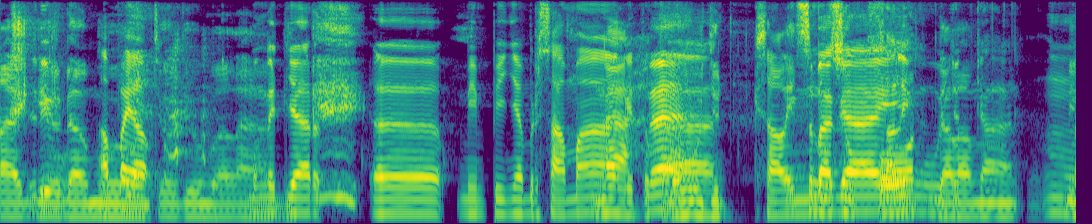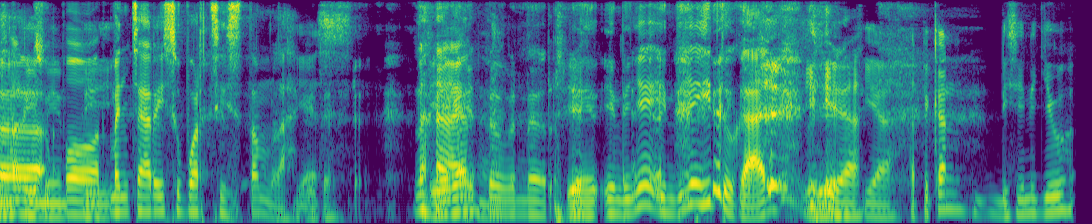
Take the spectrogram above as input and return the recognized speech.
lagi Jadi udah apa ya, muncul jumba lagi. mengejar eh, mimpinya bersama nah, gitu nah. kan. mewujud saling Sebagai- support Saling dalam. Hmm, mimpi- saling mimpi. support. mencari support system lah gitu. Yes. Nah, Iya kan? itu bener. Ya, intinya intinya itu kan. Iya. Iya, tapi kan di sini juga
